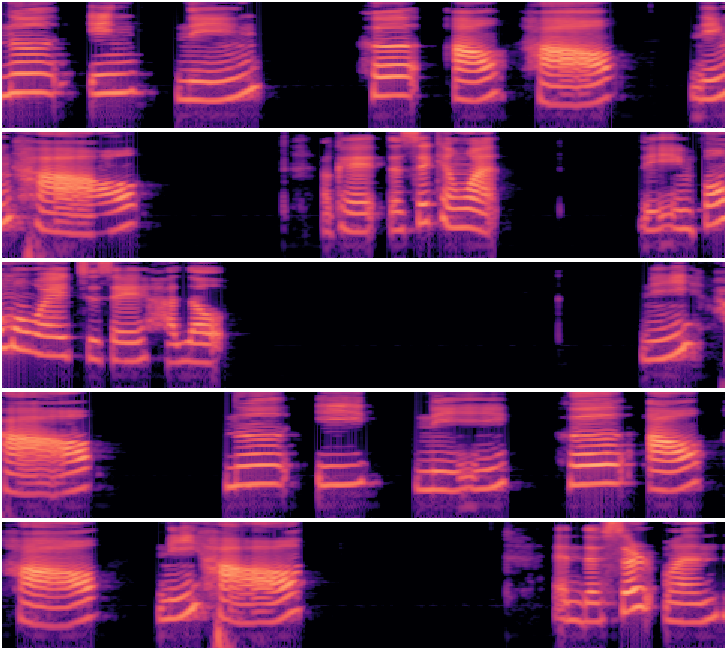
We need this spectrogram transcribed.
n 音您，h 熬好，您好。Okay, the second one, the informal way to say hello. 你好，n 一你，h 熬好，你好。And the third one,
